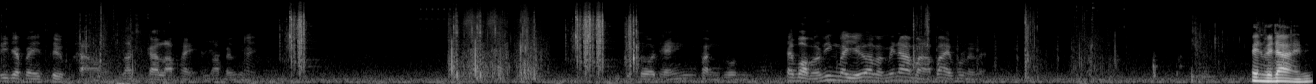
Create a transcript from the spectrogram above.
พี่ จะไปสืบข่าวราชการรับให้รับแป๊บนึงจะตัวแทงฝั่งทน แต่บอกมันวิ่งมาเยอะอะมันไม่น่ามาป้ายพวกนั้นนะเป็นไปได้พี่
